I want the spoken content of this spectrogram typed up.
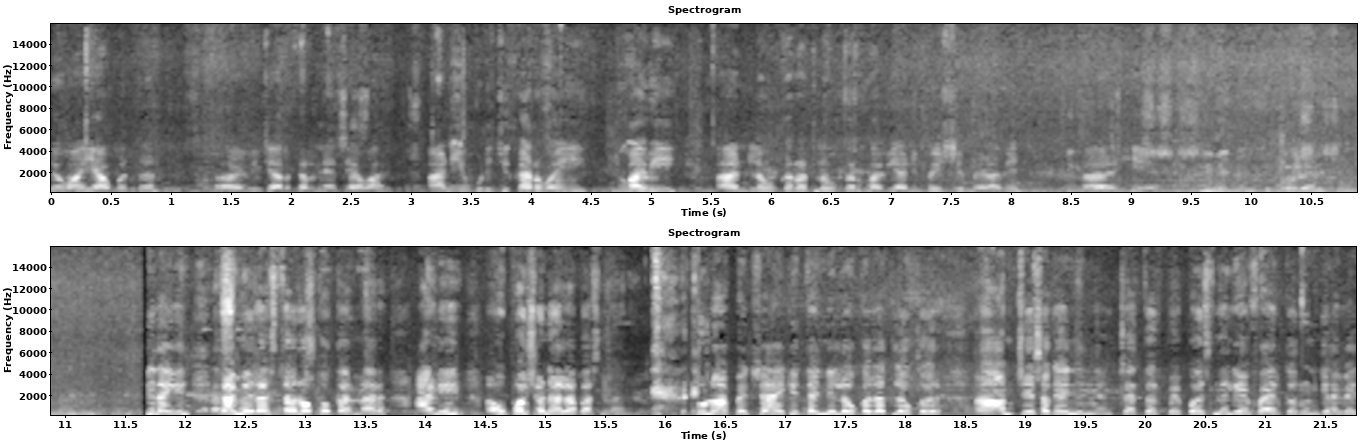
तेव्हा याबद्दल विचार करण्यात यावा. आणि पुढची कारवाई व्हावी आणि लवकरात लवकर व्हावी आणि पैसे मिळावे हे नाही तर आम्ही रस्ता रोको करणार आणि उपोषणाला बसणार. पूर्ण अपेक्षा आहे की त्यांनी लवकरात लवकर आमचे सगळ्यांच्या तर्फे पर्सनली एफ आय आर करून घ्यावेत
